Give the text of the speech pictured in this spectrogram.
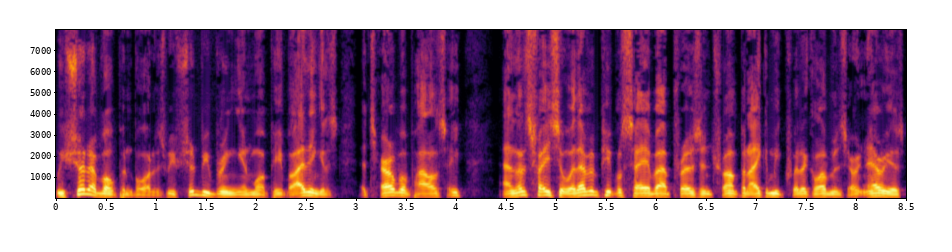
we should have open borders. We should be bringing in more people. I think it's a terrible policy. And let's face it, whatever people say about President Trump, and I can be critical of him in certain areas,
